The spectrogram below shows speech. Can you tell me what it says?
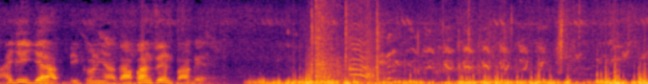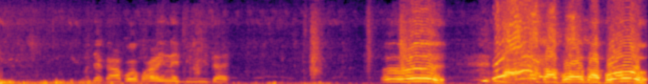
ભાજી ગયા દીકણીયા ગાભાને જોઈને ભાગે. મજા ગાભો ભાળીને બી જાય. ઓય, ગાભો ગાભો.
